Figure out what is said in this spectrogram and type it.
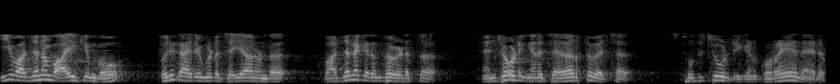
ഈ വചനം വായിക്കുമ്പോൾ ഒരു കാര്യം കൂടെ ചെയ്യാനുണ്ട്. വചനഗ്രന്ഥം എടുത്ത് നെഞ്ചോട് ഇങ്ങനെ ചേർത്ത് വെച്ച് സ്തുതിച്ചുകൊണ്ടിരിക്കണം കുറേ നേരം.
